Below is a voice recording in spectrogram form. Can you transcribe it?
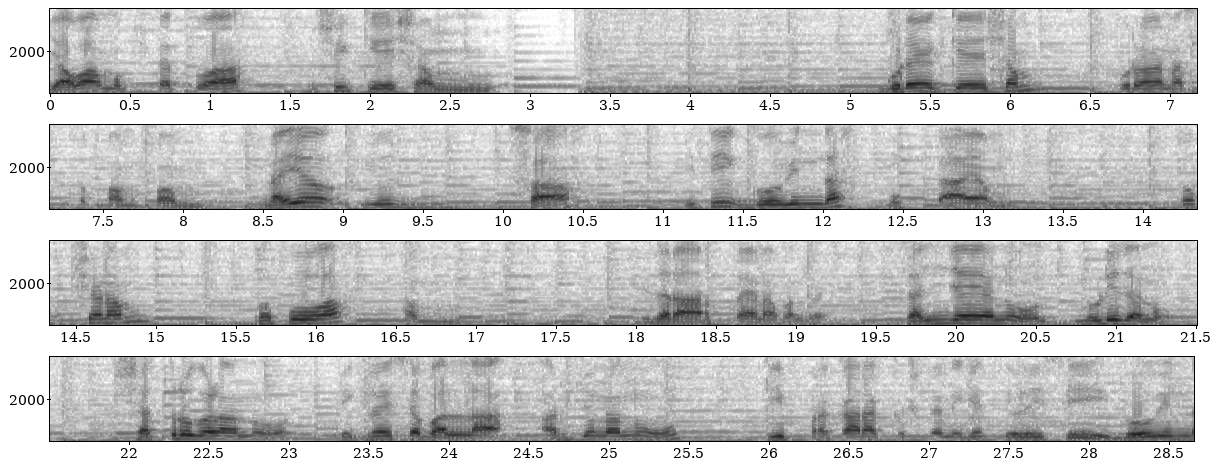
ಯಾವ ಮುಕ್ತತ್ವ? ಋಷಿಕೇಶಂ. ಗುಡೇಕೇಶಂ ಪುರಾಣಸ್ತ ಪಂಪಂ. ನಯ ಯುತ್ಸ ಇತಿ ಗೋವಿಂದ ಮುಕ್ತಾಯಂ ತುಕ್ಷಣಂ ಬಪುವ ಹಂ ಇದರ ಅರ್ಥ ಏನಪ್ಪ ಅಂದ್ರೆ ಸಂಜಯನು ನುಡಿದನು, ಶತ್ರುಗಳನ್ನು ನಿಗ್ರಹಿಸಬಲ್ಲ, ಅರ್ಜುನನು ಈ ಪ್ರಕಾರ ಕೃಷ್ಣನಿಗೆ ತಿಳಿಸಿ, ಗೋವಿಂದ,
